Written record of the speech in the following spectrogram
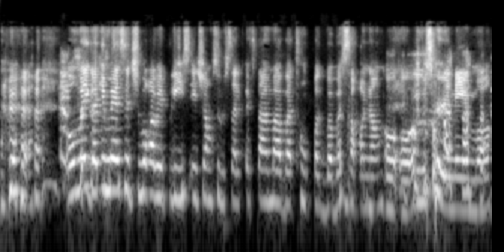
oh my God, i-message mo kami please, Ishang Sustal, if tama ba itong pagbabasa ko ng Oo. username mo.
